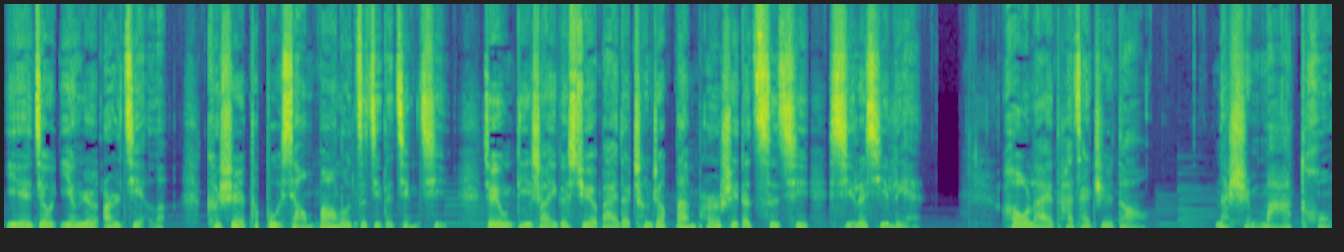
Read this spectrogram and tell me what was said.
也就迎刃而解了。可是他不想暴露自己的惊奇，就用地上一个雪白的盛着半盆水的瓷器洗了洗脸。后来他才知道，那是马桶。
